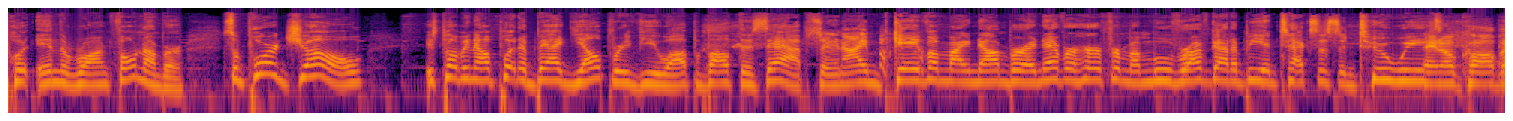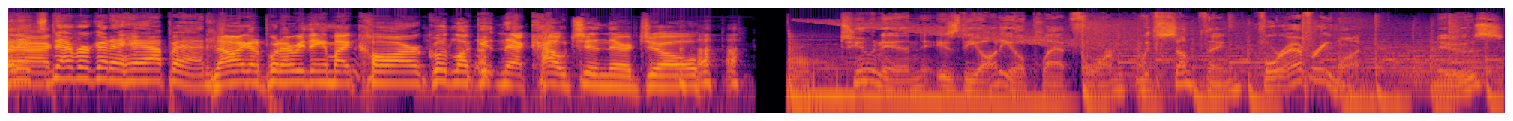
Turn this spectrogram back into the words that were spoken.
put in the wrong phone number. So poor Joe is probably now putting a bad Yelp review up about this app, saying I gave him my number. I never heard from a mover. I've got to be in Texas in two weeks. Hey, don't call And back. it's never going to happen. Now I got to put everything in my car. Good luck getting that couch in there, Joe. TuneIn is the audio platform with something for everyone. News.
